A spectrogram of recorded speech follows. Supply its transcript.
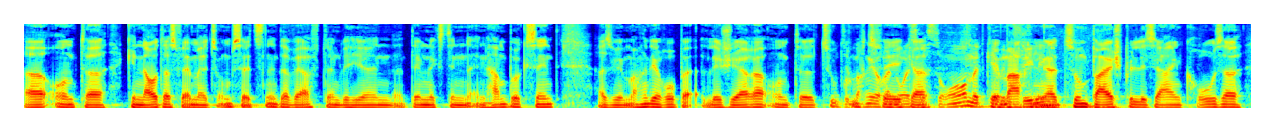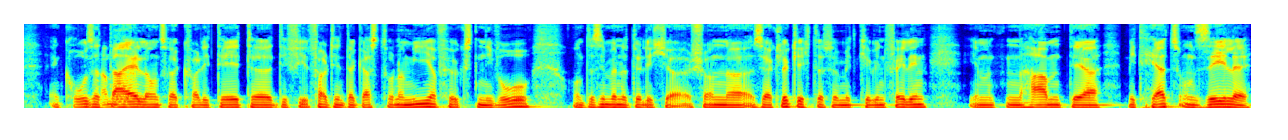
Äh, und äh, genau das werden wir jetzt umsetzen in der Werft, wenn wir hier in, demnächst in, in Hamburg sind. Also wir machen die Europa legerer und äh, zukunftsfähiger. Und wir machen ja zum Beispiel ist ja ein großer, ein großer Teil unserer Qualität die Vielfalt in der Gastronomie auf höchstem Niveau. Und da sind wir natürlich schon sehr glücklich, dass wir mit Kevin Fehlin jemanden haben, der mit Herz und Seele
